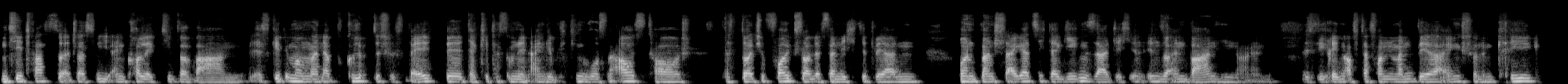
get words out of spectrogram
entsteht fast so etwas wie ein kollektiver Wahn. Es geht immer um ein apokalyptisches Weltbild, da geht es um den angeblichen großen Austausch, das deutsche Volk solle vernichtet werden. Und man steigert sich da gegenseitig in, in so einen Wahn hinein. Sie reden oft davon, man wäre eigentlich schon im Krieg.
